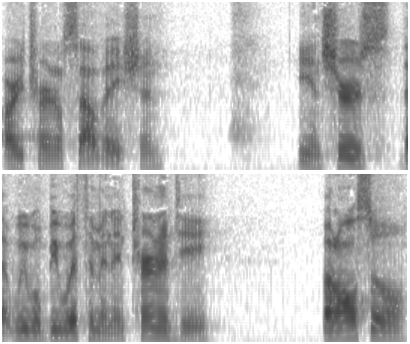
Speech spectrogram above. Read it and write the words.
our eternal salvation he ensures that we will be with him in eternity, but also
